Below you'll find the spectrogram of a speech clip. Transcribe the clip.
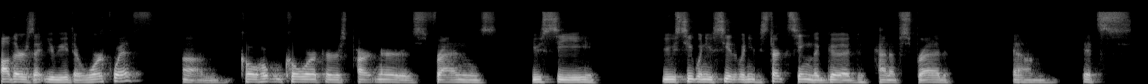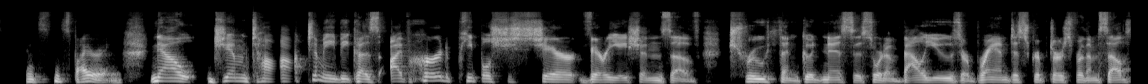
others that you either work with, um, co coworkers, partners, friends, you see, you see when you see that when you start seeing the good kind of spread, um, it's it's inspiring. Now, Jim, talk to me because I've heard people sh- share variations of truth and goodness as sort of values or brand descriptors for themselves,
